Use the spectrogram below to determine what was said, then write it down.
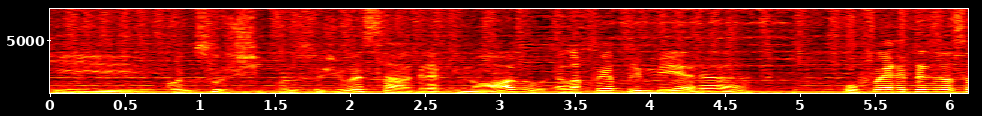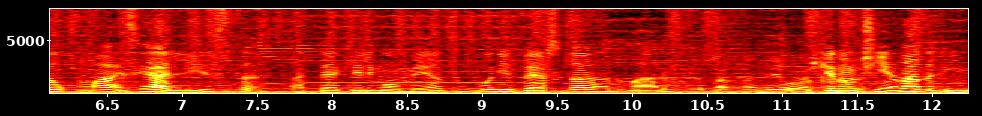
que quando, surgi, quando surgiu essa graphic novel, ela foi a primeira ou foi a representação mais realista até aquele momento do universo da, do Marvel. Exatamente. Eu acho Porque não tinha nada em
